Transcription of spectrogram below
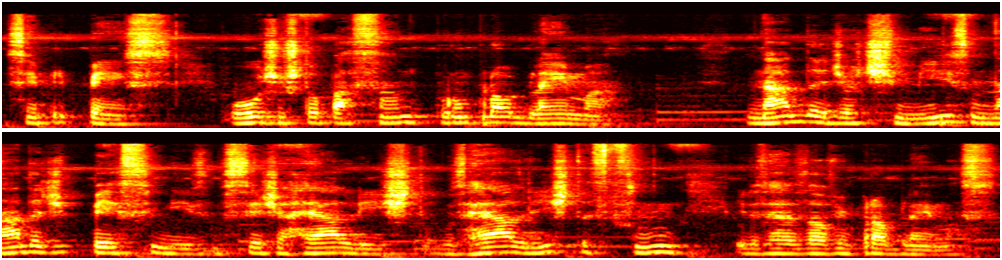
sempre pense: hoje eu estou passando por um problema. Nada de otimismo, nada de pessimismo, seja realista. Os realistas, sim, eles resolvem problemas.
